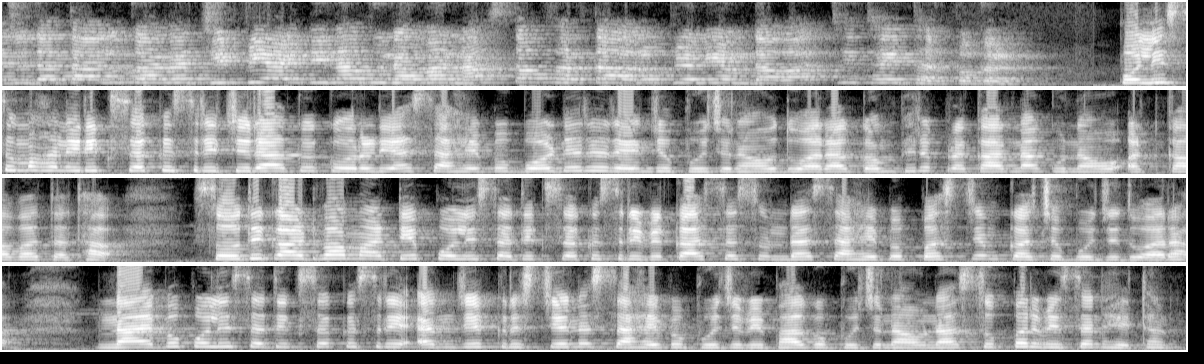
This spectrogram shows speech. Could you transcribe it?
જુદા તાલુકાના જીપીઆઈડીના ગુનામાં નાસ્તા ફરતા આરોપીઓની અમદાવાદથી થઈ ધરપકડ. પોલીસ મહાનિરીક્ષક શ્રી ચિરાગ કોરડિયા સાહેબ બોર્ડર રેન્જ ભુજનાઓ દ્વારા ગંભીર પ્રકારના ગુનાઓ અટકાવવા તથા શોધી કાઢવા માટે પોલીસ અધિક્ષક શ્રી વિકાસ સુંડા સાહેબ પશ્ચિમ કચ્છ ભુજ દ્વારા નાયબ પોલીસ અધિક્ષક શ્રી એમ જે ક્રિશ્ચિયન સાહેબ ભુજ વિભાગ ભુજનાઓના સુપરવિઝન હેઠળ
